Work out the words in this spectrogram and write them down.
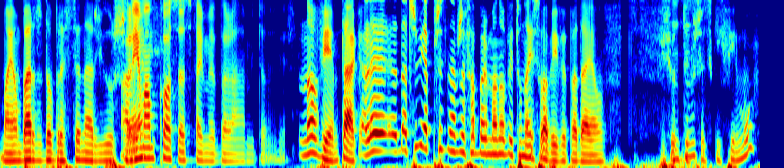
mają bardzo dobre scenariusze. Ale ja mam kosę z Fabelmanami, to wiesz. No wiem, tak, ale znaczy ja przyznam, że Fabelmanowie tu najsłabiej wypadają w, wśród mhm. tych wszystkich filmów.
